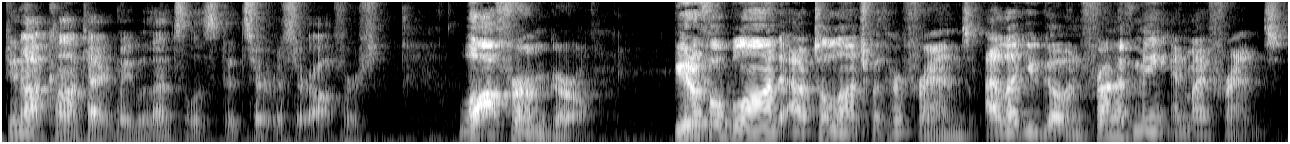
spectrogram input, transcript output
Do not contact me with unsolicited service or offers. Law firm girl. Beautiful blonde out to lunch with her friends. I let you go in front of me and my friends.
